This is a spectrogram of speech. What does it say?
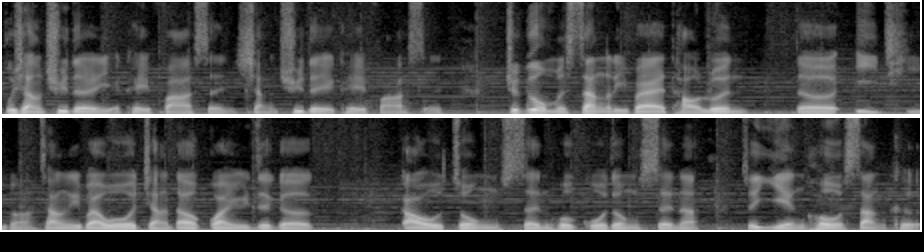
不想去的人也可以发声，想去的也可以发声。就跟我们上个礼拜讨论的议题嘛，上个礼拜我有讲到关于这个高中生或国中生啊，这延后上课，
